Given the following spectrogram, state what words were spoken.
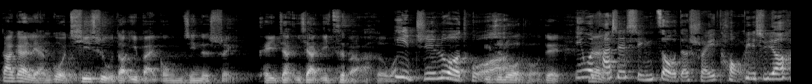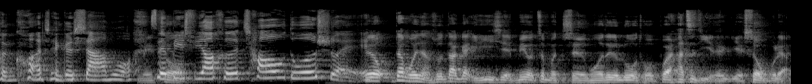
大概量过七十五到一百公斤的水。可以这样一下一次把它喝完。一只骆驼，一只骆驼，对，因为它是行走的水桶，必须要横跨整个沙漠，所以必须要喝超多水。没有，但我想说，大概以利以谢没有这么折磨这个骆驼，不然他自己也也受不了。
